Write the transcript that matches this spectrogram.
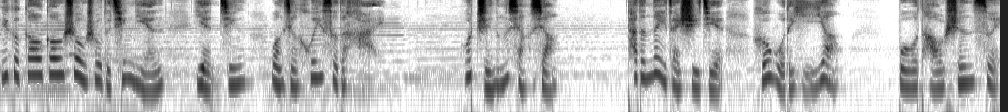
一个高高瘦瘦的青年，眼睛望向灰色的海，我只能想象，他的内在世界和我的一样，波涛深邃，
